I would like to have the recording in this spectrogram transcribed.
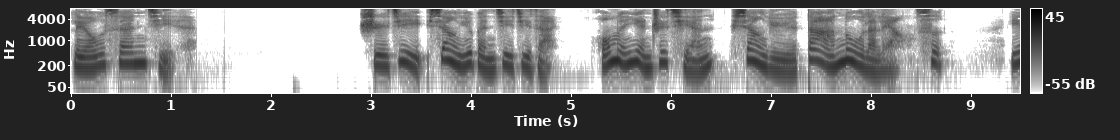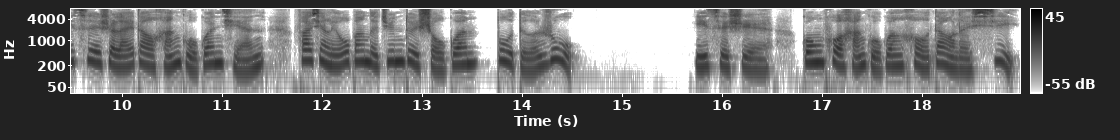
刘三姐。《史记·项羽本纪》记载，鸿门宴之前，项羽大怒了两次。一次是来到函谷关前，发现刘邦的军队守关不得入；一次是攻破函谷关后到了谥。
